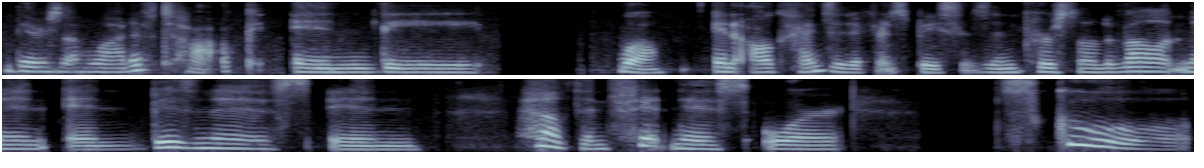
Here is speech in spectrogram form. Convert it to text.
there's a lot of talk in the well, in all kinds of different spaces in personal development, in business, in health and fitness, or school,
